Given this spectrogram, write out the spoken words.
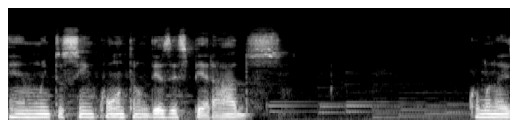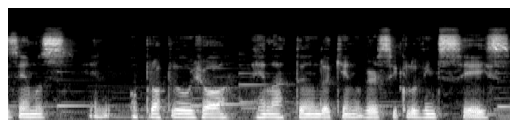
é, muitos se encontram desesperados, como nós vemos o próprio Jó relatando aqui no versículo 26.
